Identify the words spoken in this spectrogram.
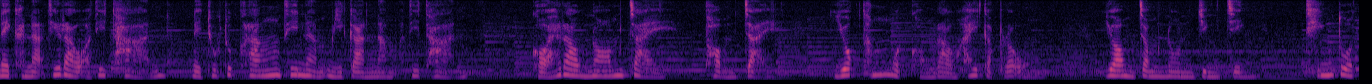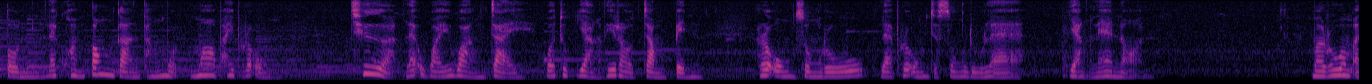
ในขณะที่เราอธิษฐานในทุกๆ ครั้งที่นำมีการนำอธิษฐาน ขอให้เราน้อมใจ ถ่อมใจ ยกทั้งหมดของเราให้กับพระองค์ ยอมจำนนจริง ๆ ทิ้งตัวตนและความต้องการทั้งหมดมอบให้พระองค์ เชื่อและไว้วางใจว่าทุกอย่างที่เราจำเป็น พระองค์ทรงรู้และพระองค์จะทรงดูแลอย่างแน่นอน มาร่วมอ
